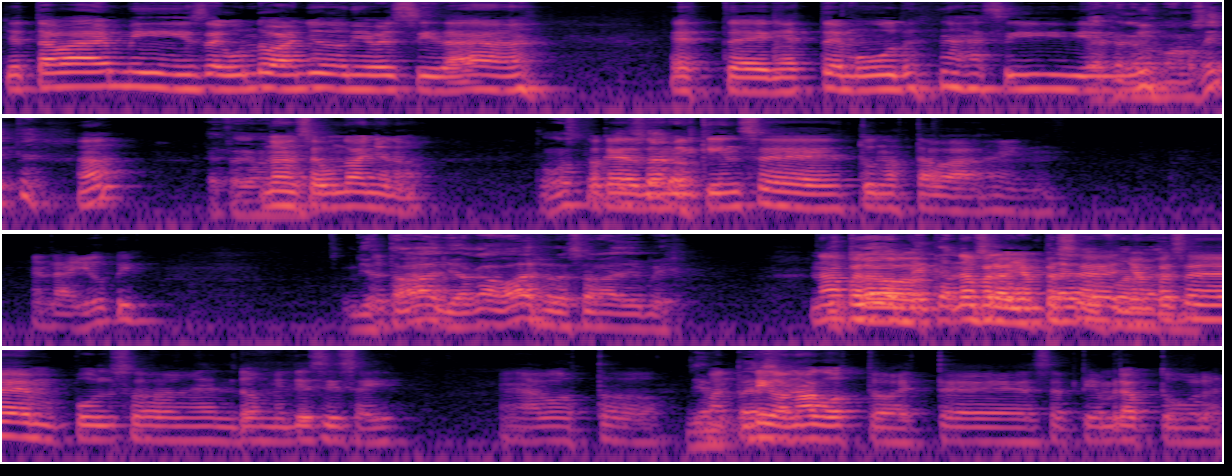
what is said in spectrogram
yo estaba en mi segundo año de universidad, este, en este mood, así bien. ¿Este que me conociste? ¿Ah? ¿Este que me No, en segundo año no. ¿Tú no- Porque en tercero? 2015 tú no estabas en, en la UPI. Yo estaba, yo acababa de regresar a la UP. No, Yo pero, estuve 2014 no, pero yo empecé, yo empecé en Pulso en el 2016. En agosto. Bueno, digo, no agosto, este septiembre, octubre,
